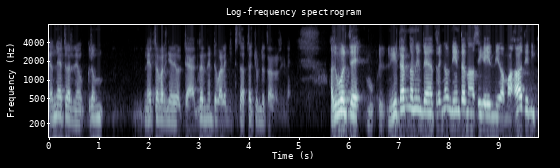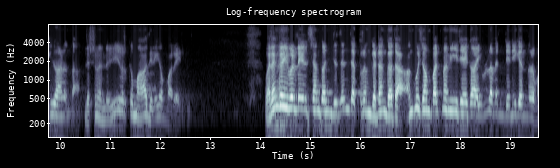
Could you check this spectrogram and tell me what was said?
ഞാൻ നേരത്തെ പറഞ്ഞു ഉഗ്രം നേരത്തെ പറഞ്ഞതുപോലത്തെ അഗ്രം നീണ്ട് വളഞ്ഞിട്ട് തത്തച്ചുണ്ടെന്നാണ് പറയുന്നത്. അതുപോലത്തെ നീട്ടർന്ന നീണ്ട നേത്രങ്ങൾ നീണ്ട നാസിക എന്നിവ മഹാദിനിക്ക് കാണുന്ന ലക്ഷ്മണൻ ഇവർക്ക് മഹാദിനികന്മാരായിരിക്കും വലം കൈ വെള്ളയിൽ ശങ്കം ജതൻ ചക്രം ഘടം കഥ അങ്കുശം പത്മമീ രേഖ ഉള്ളവൻ ധനികൻ നൃപ.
